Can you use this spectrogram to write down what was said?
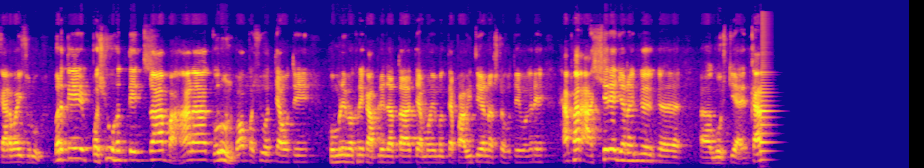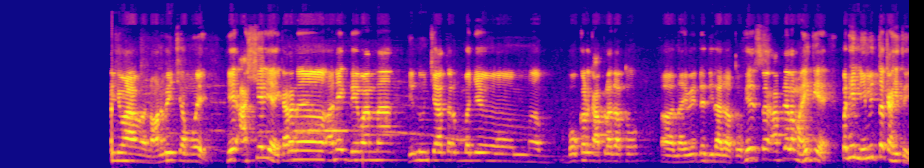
कारवाई सुरू. बरं ते पशुहत्येचा बहाणा करून बा पशुहत्या होते कोंबडे बकरे कापले जातात त्यामुळे मग त्या पावित्र्य नष्ट होते वगैरे ह्या फार आश्चर्यजनक गोष्टी आहेत. कारण किंवा नॉनव्हेजच्या मुळे हे आश्चर्य आहे. कारण अनेक देवांना हिंदूंच्या तर म्हणजे बोकड कापला जातो नैवेद्य दिला जातो. हे आपल्याला माहिती आहे. पण हे निमित्त काहीतरी.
